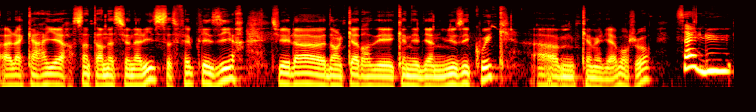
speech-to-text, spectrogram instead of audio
euh, la carrière s'internationalise. Ça fait plaisir. Tu es là euh, dans le cadre des Canadian Music Week. Camélia, bonjour. Salut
